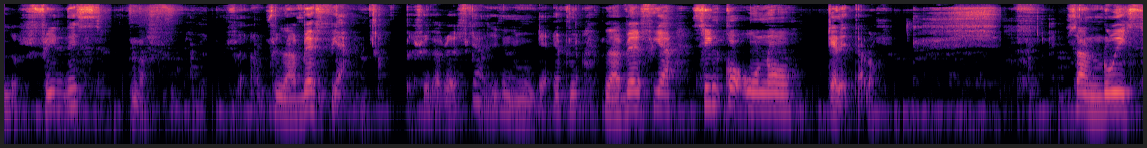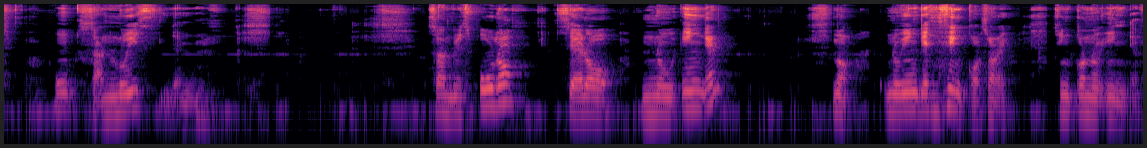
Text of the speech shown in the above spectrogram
los Phillies los Filadelfia Filadelfia Filadelfia 5-1 Querétaro San Luis un San Luis San Luis 1 0 New England no New England 5 sorry 5 New England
